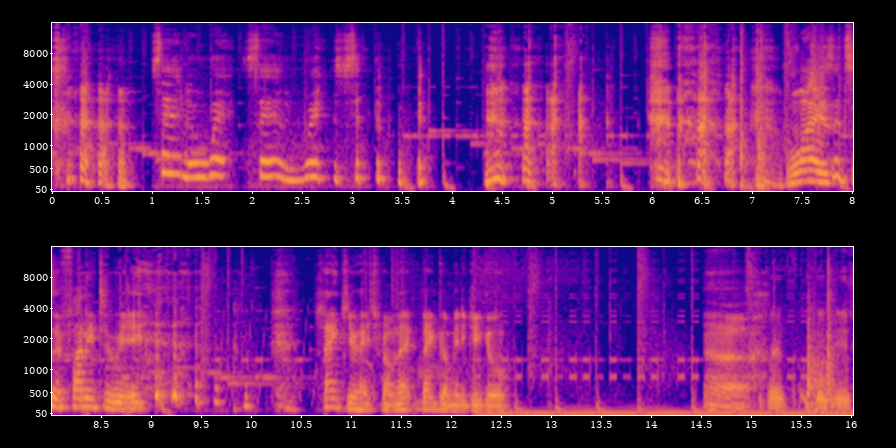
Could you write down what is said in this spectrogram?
sail away, sail away, sail away. Why is it so funny to me? Thank you, H bomb. That that got me to giggle. Uh, Very fucking good.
